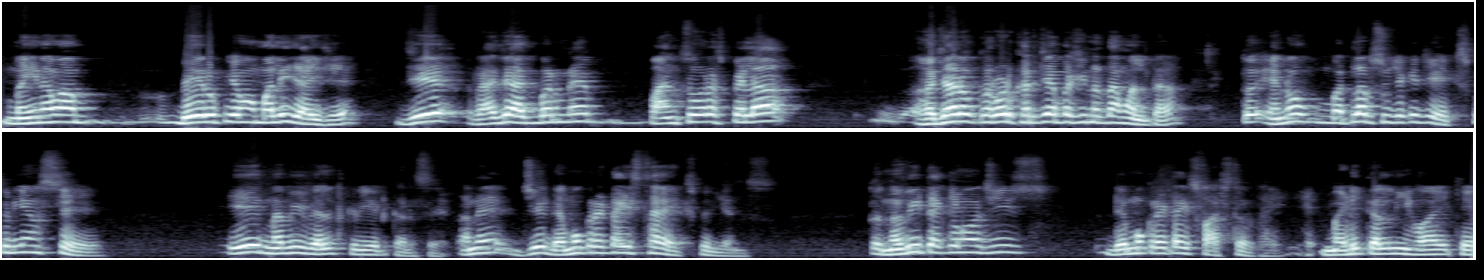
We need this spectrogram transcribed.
મહિનામાં બે રૂપિયામાં મળી જાય છે, જે રાજા અકબરને પાંચસો વર્ષ પહેલાં હજારો કરોડ ખર્ચ્યા પછી નહોતા મળતા. તો એનો મતલબ શું છે કે જે એક્સપિરિયન્સ છે, એ નવી વેલ્થ ક્રિએટ કરશે અને જે ડેમોક્રેટાઇઝ થાય એક્સપિરિયન્સ તો નવી ટેકનોલોજીસ ડેમોક્રેટાઇઝ ફાસ્ટર થાય. મેડિકલની હોય કે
